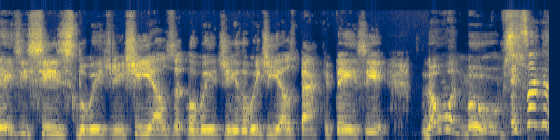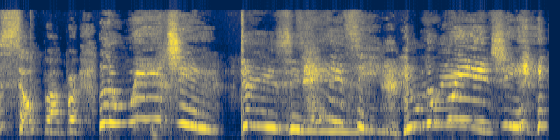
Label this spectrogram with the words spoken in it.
Daisy sees Luigi. She yells at Luigi. Luigi yells back at Daisy. No one moves. It's like a soap opera. Luigi! Daisy! Daisy! Luigi! Luigi!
